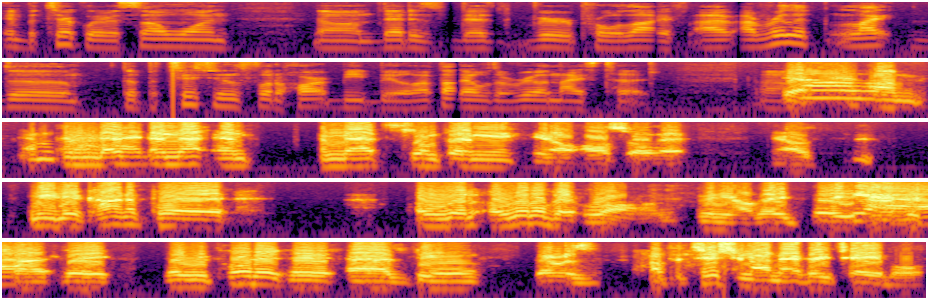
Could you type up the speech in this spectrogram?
in particular is someone um, that is that's very pro life. I, I really like the the petitions for the heartbeat bill. I thought that was a real nice touch. Um, Yeah. Oh, um, and that and that and and that's something you know also that you know media kind of put a little a little bit wrong. You know they they Yeah. they they reported it as being there was a petition on every table.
